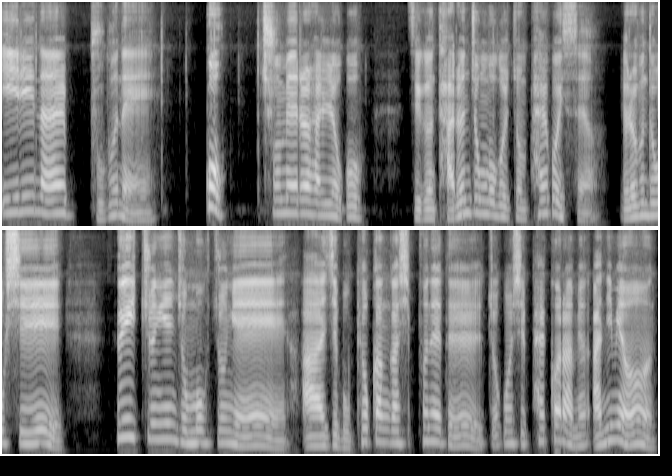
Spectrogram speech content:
1일 날 부근에 꼭 추매를 하려고 지금 다른 종목을 좀 팔고 있어요. 여러분들 혹시 수익 중인 종목 중에 아 이제 목표가인가 싶은 애들 조금씩 팔 거라면 아니면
